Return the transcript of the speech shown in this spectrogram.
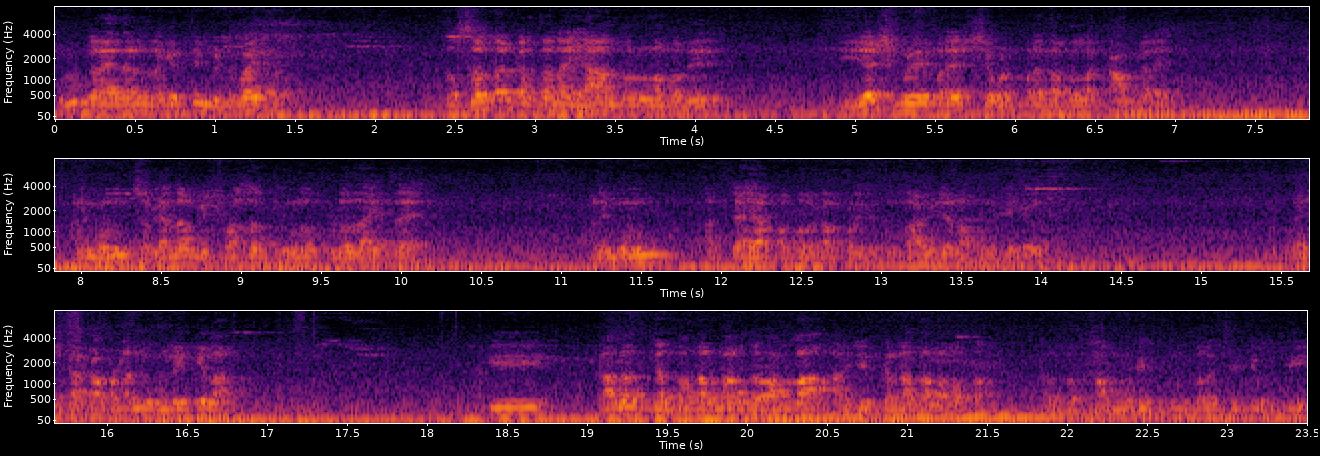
सुरू करायचं आणि लगेच ते मिटवायचं. तसं न करताना ह्या आंदोलनामध्ये यश मिळेपर्यंत शेवटपर्यंत आपल्याला काम करायचं. आणि म्हणून सगळ्यांना विश्वासात घेऊनच पुढे जायचं आहे. आणि म्हणून आजच्या ह्या पत्रकार परिषदेचं आयोजन आपण केलेलं आहे. त्यांनी काकापटांनी उल्लेख केला की कालच जनता दरबार जवाहरला आयोजित करण्यात आला होता. खरं तर फार मोठी पूर परिस्थिती होती.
